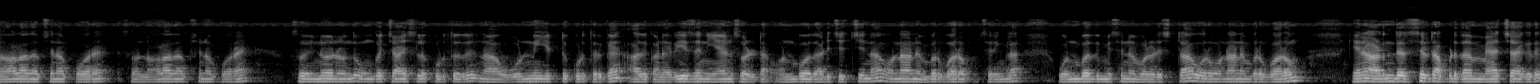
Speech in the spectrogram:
நாலாவது ஆப்ஷனாக போகிறேன் ஸோ நாலாவது ஆப்ஷனாக போகிறேன் ஸோ இன்னொன்று வந்து உங்கள் சாய்ஸில் கொடுத்தது நான் ஒன்று எட்டு கொடுத்துருக்கேன். அதுக்கான ரீசன் ஏன்னு சொல்லிட்டேன். ஒன்பது அடிச்சிச்சின்னா ஒன்றாம் நம்பர் வரும். சரிங்களா? ஒன்பது மிஷின் நம்பர் அடிச்சிட்டா ஒரு ஒன்றாம் நம்பர் வரும். ஏன்னா அடுத்த ரிசல்ட் அப்படி தான் மேட்ச் ஆகுது.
